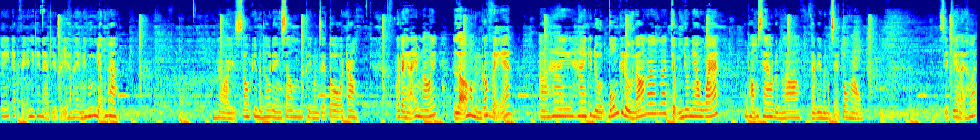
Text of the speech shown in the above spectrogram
cái cách vẽ như thế nào thì vậy hôm nay mới hướng dẫn ha. Rồi sau khi mình hơi đèn xong thì mình sẽ tô ở trong. Bởi vậy hồi nãy em nói lỡ mà mình có vẽ uh, hai hai cái đường bốn cái đường đó nó nó chụm vô nhau quá cũng không sao đừng lo tại vì mình sẽ tô màu. Sẽ che lại hết.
